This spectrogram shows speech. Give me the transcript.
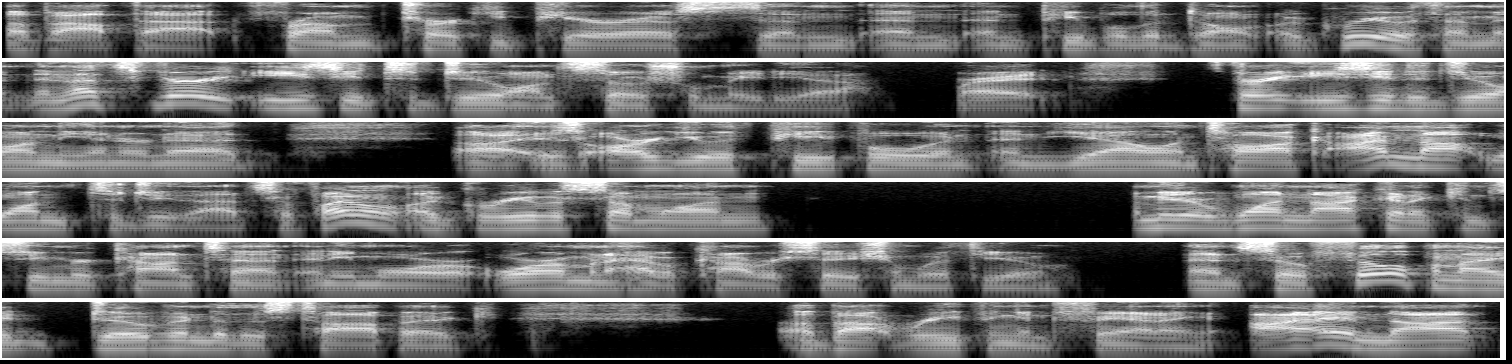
about that from turkey purists and and and people that don't agree with him and that's very easy to do on social media right it's very easy to do on the internet uh, is argue with people and, and yell and talk i'm not one to do that so if i don't agree with someone i'm either one not going to consume your content anymore or i'm going to have a conversation with you and so philip and i dove into this topic about reaping and fanning i am not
